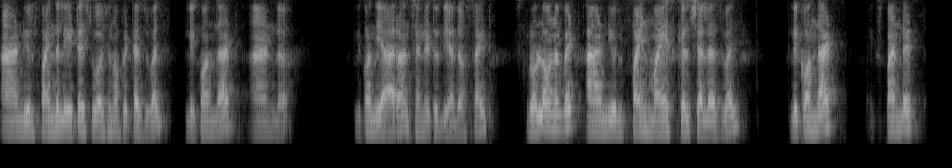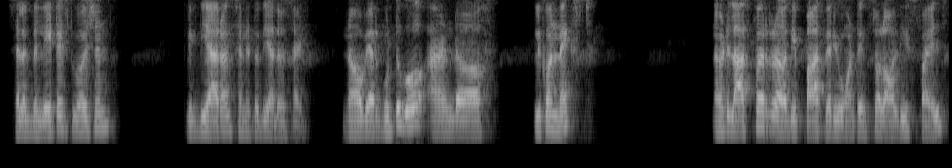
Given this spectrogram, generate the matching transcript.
and you'll find the latest version of it as well. Click on that and uh, click on the arrow and send it to the other side. Scroll down a bit and you'll find mysql shell as well. Click on that. Expand it. Select the latest version. Click the arrow and send it to the other side now we are good to go and uh, click on next now it will ask for uh, the path where you want to install all these files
